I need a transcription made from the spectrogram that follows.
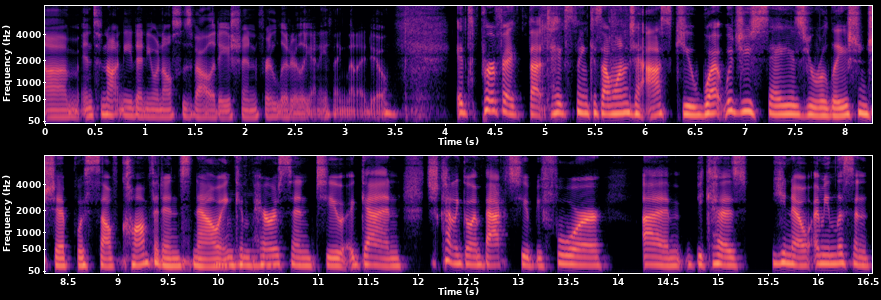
um, and to not need anyone else's validation for literally anything that I do. It's perfect. That takes me because I wanted to ask you what would you say is your relationship with self confidence now in Mhm. comparison to, again, just kind of going back to before? Um, because, you know, I mean, listen,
